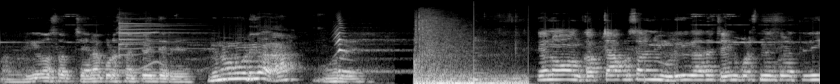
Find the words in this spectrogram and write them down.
ನಮ್ಮ ಹುಡುಗಿ ಒಂದ್ ಸ್ವಲ್ಪ ಚೈನಾ ಕೊಡಿಸ್ತಾ ಅಂತ ನೀನು ನೋಡಿಗಳ ಏನೋ ಒಂದು ಕಪ್ ಚಾ ಕುಡ್ಸಲ್ಲ ನಿಮ್ ಹುಡುಗಿಗಾದ್ರೆ ಚೈನ್ ಕೊಡಿಸ್ತೀನಿ ಅಂತ ಹೇಳ್ತಿದಿ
